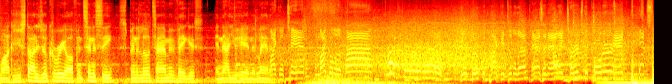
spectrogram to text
Marcus, you started your career off in Tennessee, spent a little time in Vegas, and now you're here in Atlanta. Michael 10, Michael to the 5. Touchdown Atlanta. He'll move the pocket to the left, has an alley, turns the corner, and hits the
